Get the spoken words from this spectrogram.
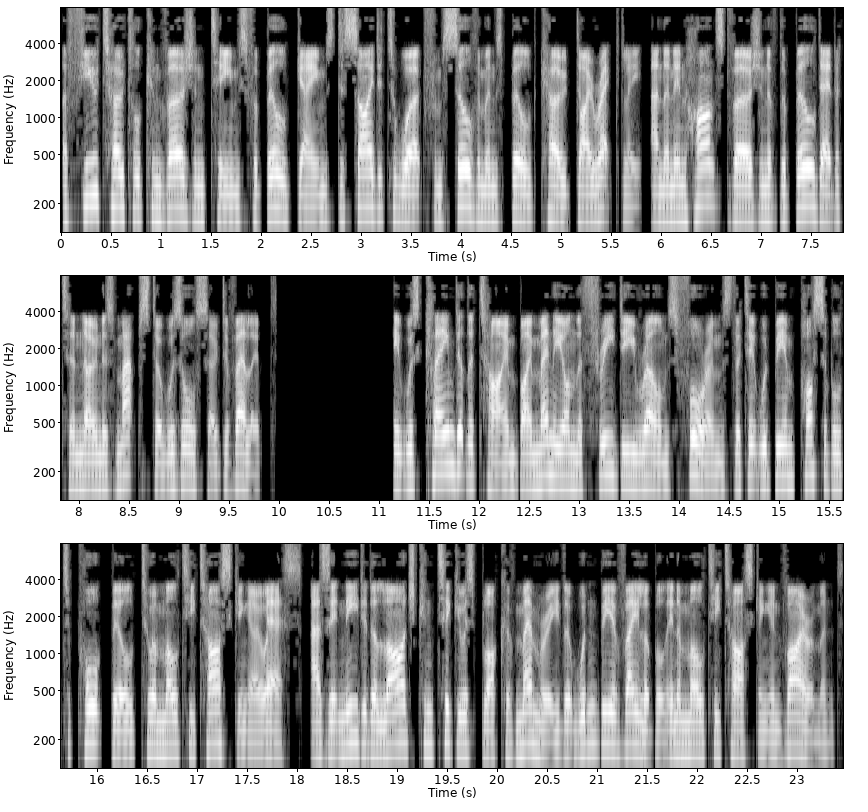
A few total conversion teams for build games decided to work from Silverman's build code directly, and an enhanced version of the build editor known as Mapster was also developed. It was claimed at the time by many on the 3D Realms forums that it would be impossible to port build to a multitasking OS, as it needed a large contiguous block of memory that wouldn't be available in a multitasking environment.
